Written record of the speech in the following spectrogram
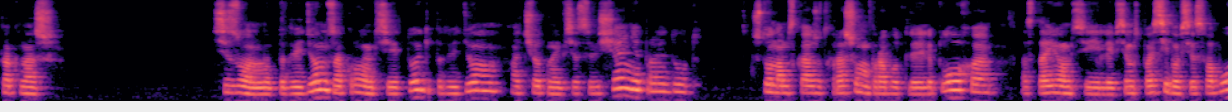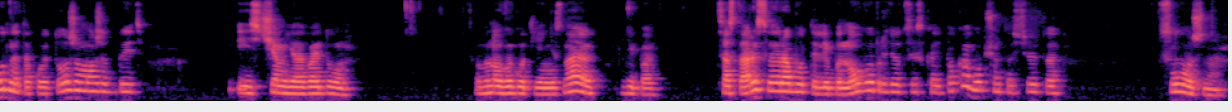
как наш сезон мы подведем, закроем все итоги, подведем, отчетные все совещания пройдут, что нам скажут, хорошо мы поработали или плохо, остаемся или всем спасибо, все свободны, такое тоже может быть. И с чем я войду в Новый год, я не знаю, либо со старой своей работы, либо новую придется искать. Пока, в общем-то, все это сложно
